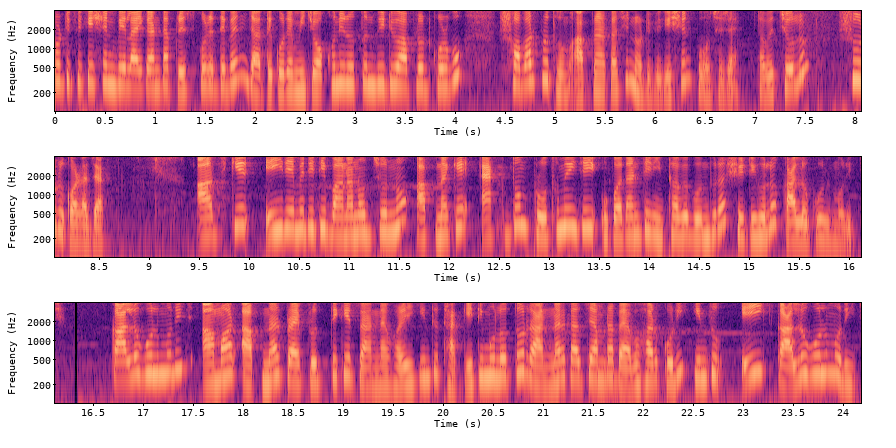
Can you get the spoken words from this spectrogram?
নোটিফিকেশন বেল আইকনটা প্রেস করে দেবেন, যাতে করে আমি যখনই নতুন ভিডিও আপলোড করব, সবার প্রথম আপনার কাছে নোটিফিকেশন পৌঁছে যায়। তবে চলুন শুরু করা যাক। আজকের এই রেমেডিটি বানানোর জন্য আপনাকে একদম প্রথমেই যেই উপাদানটি নিতে হবে বন্ধুরা, সেটি হলো কালো গোলমরিচ। কালো গোলমরিচ আমার, আপনার প্রায় প্রত্যেকের রান্নাঘরেই কিন্তু থাকে। এটি মূলত রান্নার কাজে আমরা ব্যবহার করি, কিন্তু এই কালো গোলমরিচ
